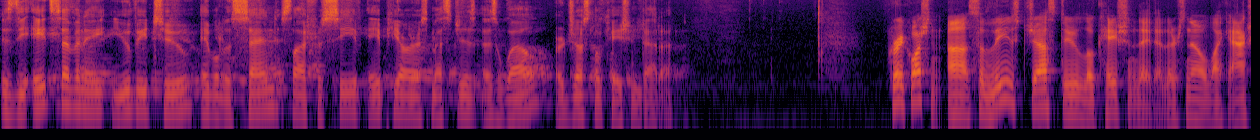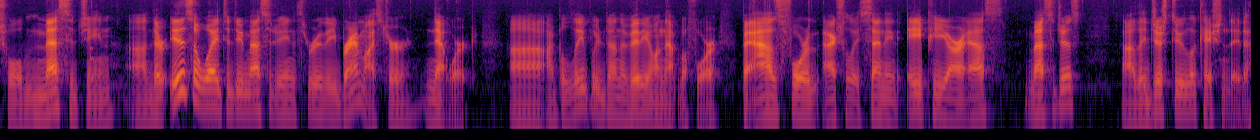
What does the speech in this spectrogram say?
Is the 878 UV2 able to send slash receive APRS messages as well, or just location data? Great question. Uh, so these just do location data. There's no like actual messaging. Uh, there is a way to do messaging through the Brandmeister network. Uh, I believe we've done a video on that before. But as for actually sending APRS messages, uh, they just do location data.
